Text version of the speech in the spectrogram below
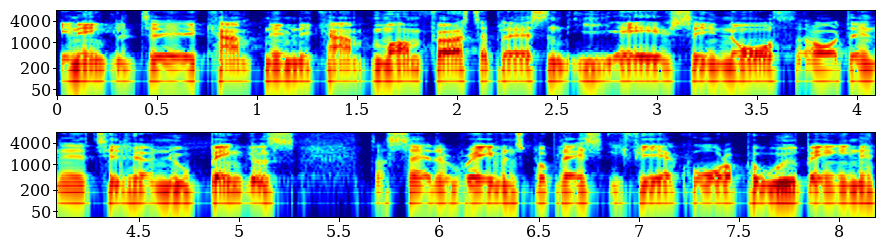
en enkelt øh, kamp, nemlig kampen om førstepladsen i AFC North, og den øh, tilhører New Bengals, der satte Ravens på plads i fjerde kvartal på udebane,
